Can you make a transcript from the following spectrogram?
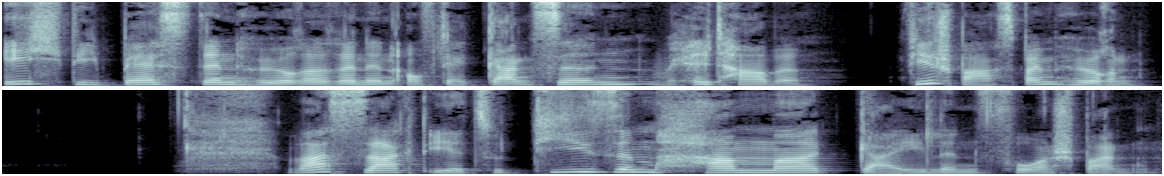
ich die besten Hörerinnen auf der ganzen Welt habe. Viel Spaß beim Hören. Was sagt ihr zu diesem hammergeilen Vorspann?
